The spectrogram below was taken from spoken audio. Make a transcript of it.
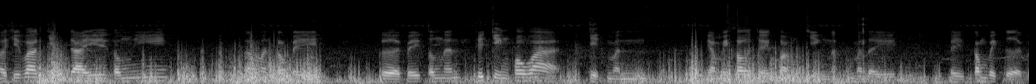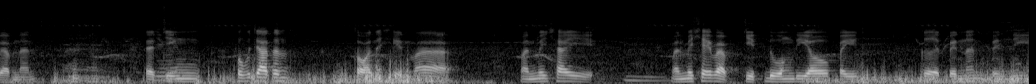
เราคิดว่าจิตใจตรงนี้ แล้วมันก็ไปเกิดไปตรงนั้นที่จริง เพราะว่าจิตมันยังไม่เข้าใจความจริงนะมันเลยไปต้องไปเกิดแบบนั้น แต่จริงพระพุทธเจ้าท่านสอนให้เห็นว่ามันไม่ใช่ มันไม่ใช่แบบจิตดวงเดียวไปเกิดเป็นนั่นเป็นนี่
